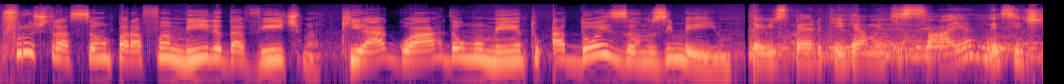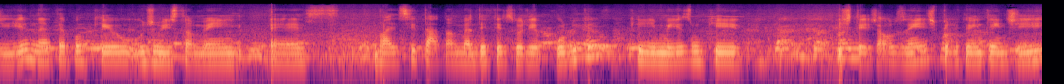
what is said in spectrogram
Frustração para a família da vítima, que aguarda o momento há dois anos e meio. Eu espero que realmente saia nesse dia, né? até porque o juiz também é, vai citar também a Defensoria Pública, que mesmo que esteja ausente, pelo que eu entendi,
